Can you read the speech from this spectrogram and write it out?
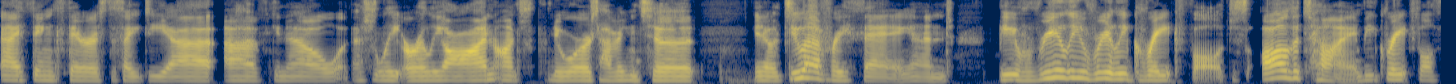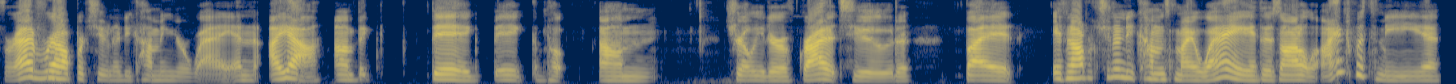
I think there's this idea of, you know, especially early on, entrepreneurs having to, you know, do everything and be really, really grateful just all the time. Be grateful for every opportunity coming your way. And uh, yeah, I'm a big, big, big um, cheerleader of gratitude. But if an opportunity comes my way that is not aligned with me, it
